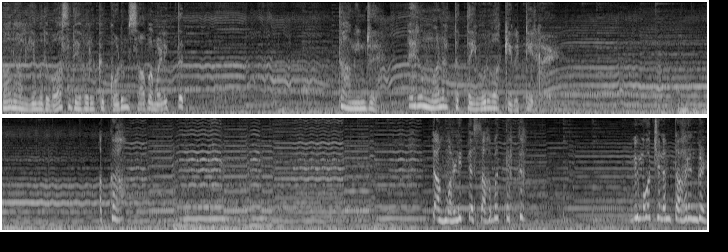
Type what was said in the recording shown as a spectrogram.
ஆனால் எமது வாசுதேவருக்கு கொடும் சாபம் அளித்து தாம் இன்று பெரும் அனர்த்தத்தை உருவாக்கி விட்டீர்கள். அக்கா. தாம் அளித்த சாபத்திற்கு விமோச்சனம் தாருங்கள்.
